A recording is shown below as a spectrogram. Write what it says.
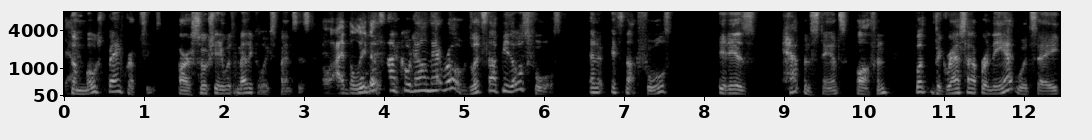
Yeah. The most bankruptcies are associated with medical expenses. Oh, I believe well, Let's not go down that road. Let's not be those fools. And it's not fools. It is happenstance often. But the grasshopper and the ant would say,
